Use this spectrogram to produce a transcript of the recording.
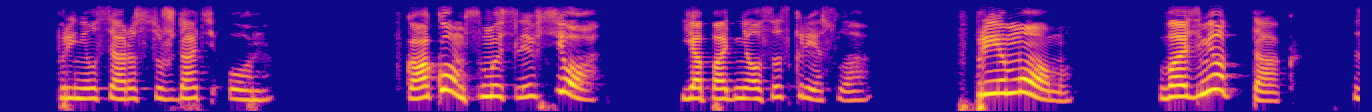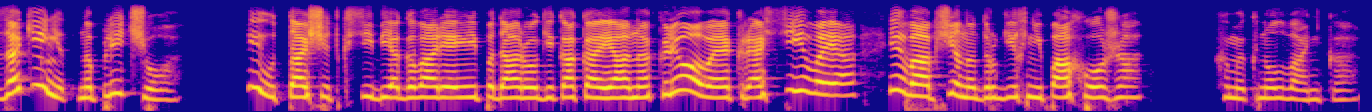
— принялся рассуждать он. В каком смысле все? Я поднялся с кресла. В прямом. Возьмет так, закинет на плечо и утащит к себе, говоря ей по дороге, какая она клевая, красивая и вообще на других не похожа, — хмыкнул Ванька.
